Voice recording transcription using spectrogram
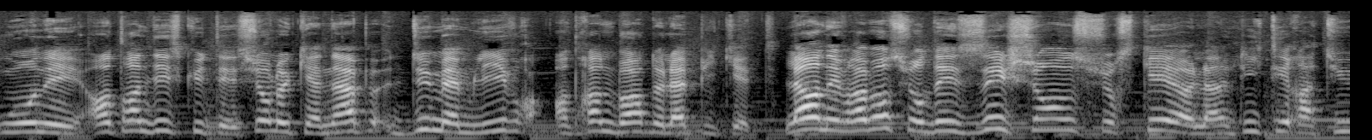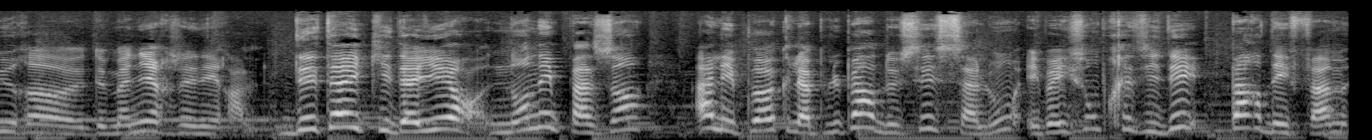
où on est en train de discuter sur le canapé du même livre en train de boire de la piquette. Là on est vraiment sur des échanges sur ce qu'est euh, la littérature euh, de manière générale. Détail qui d'ailleurs n'en est pas un, à l'époque, la plupart de ces salons, eh ben, ils sont présidés par des femmes,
